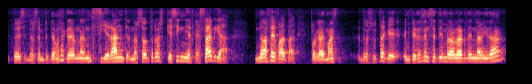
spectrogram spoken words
Entonces nos empezamos a crear una ansiedad entre nosotros que es innecesaria, no hace falta, porque además resulta que empiezas en septiembre a hablar de Navidad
